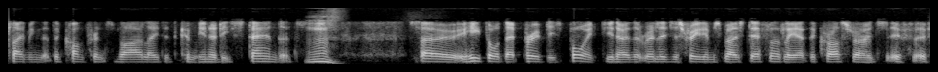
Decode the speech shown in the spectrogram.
claiming that the conference violated community standards. Mm. So he thought that proved his point, you know, that religious freedom is most definitely at the crossroads if, if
